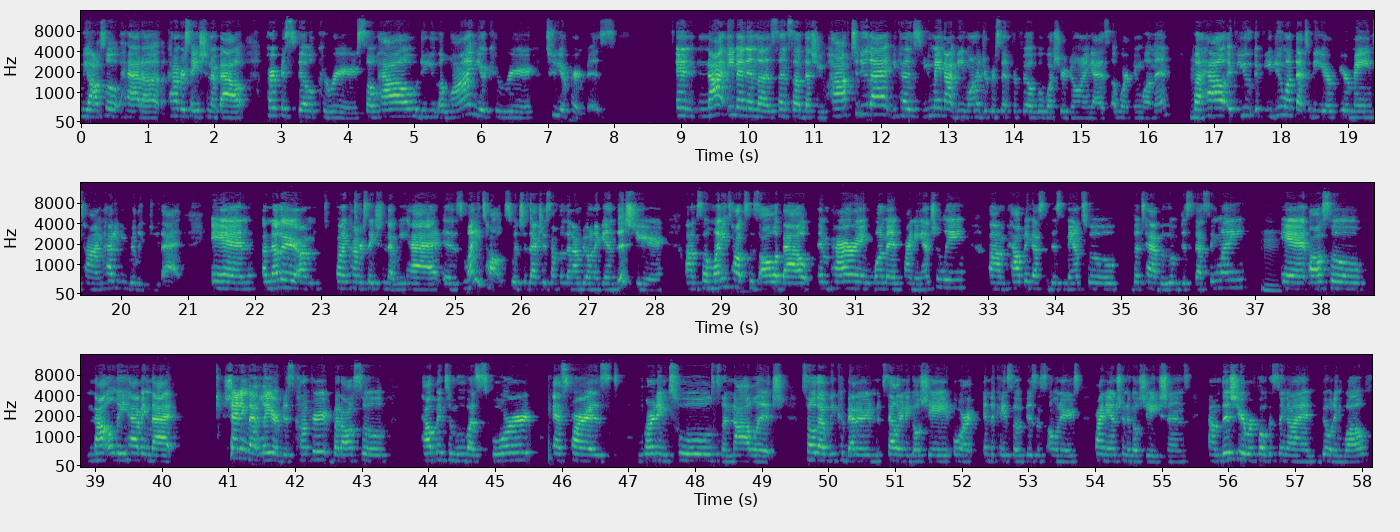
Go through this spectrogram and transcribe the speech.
we also had a conversation about purpose filled careers. So how do you align your career to your purpose? And not even in the sense of that you have to do that because you may not be 100% fulfilled with what you're doing as a working woman. Mm-hmm. but how if you if you do want that to be your your main time how do you really do that? And another um, fun conversation that we had is money talks which is actually something that i'm doing again this year um, so money talks is all about empowering women financially um, helping us to dismantle the taboo of discussing money mm. and also not only having that shedding that layer of discomfort, but also helping to move us forward as far as learning tools and knowledge so that we could better salary negotiate or in the case of business owners financial negotiations um, this year we're focusing on building wealth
